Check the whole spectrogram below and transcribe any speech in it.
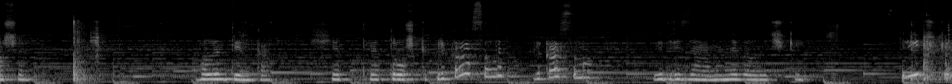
Наша Валентинка ще трошки прикрасили, прикрасимо, відрізаємо невеличкі стрічки.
